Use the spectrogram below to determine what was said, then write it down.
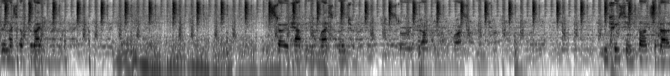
Bring myself to write anymore. It started happening last winter. It started happening last winter. Increasing thoughts about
